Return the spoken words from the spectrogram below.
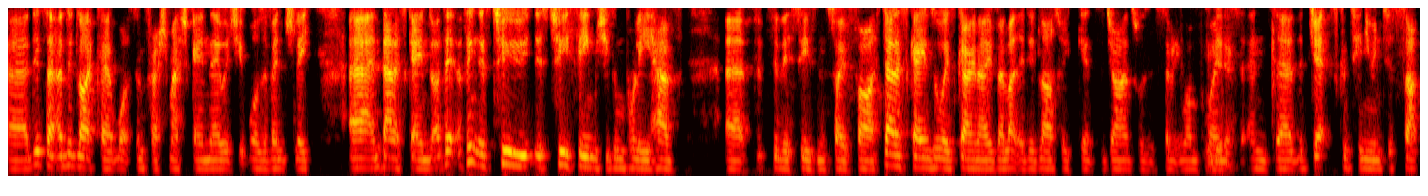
uh, I did I did like a Watson Fresh Mash game there, which it was eventually, uh, and Dallas games. I think I think there's two there's two themes you can probably have uh, for, for, this season so far. Dallas games always going over like they did last week against the Giants was at 71 points, yeah. and uh, the Jets continuing to suck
